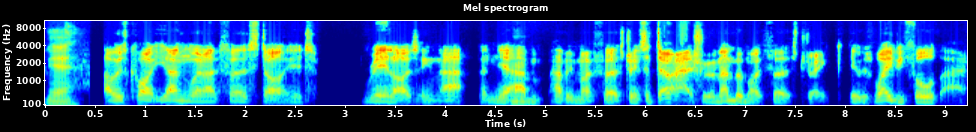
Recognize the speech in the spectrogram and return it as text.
Yeah. I was quite young when I first started realizing that and yeah, mm. having, having my first drink. So I don't actually remember my first drink. It was way before that.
